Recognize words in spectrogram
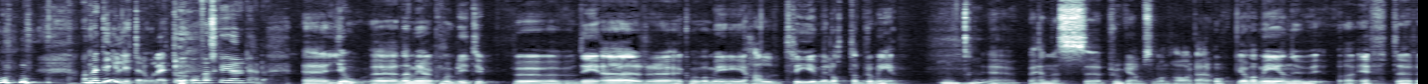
Ja, men det är ju lite roligt. Och, och vad ska du göra där då? Eh, jo, eh, nej, men jag kommer bli typ... Eh, det är... eh, Jag kommer vara med i Halv tre med Lotta Bromé. Eh, på hennes program som hon har där. Och jag var med nu efter...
